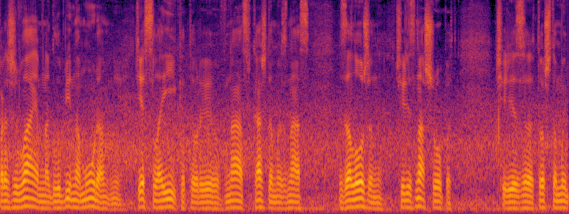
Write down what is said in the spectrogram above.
проживаем на глубинном уровне те слои, которые в нас, в каждом из нас заложены через наш опыт, через э, то, что мы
